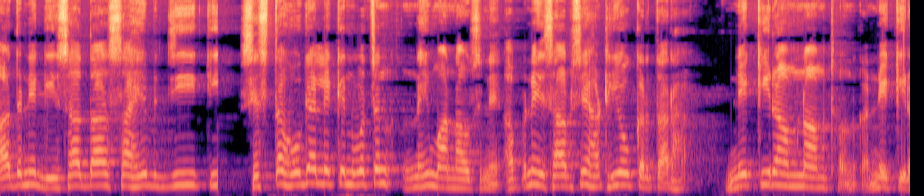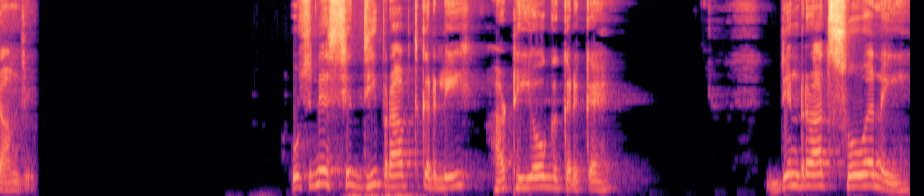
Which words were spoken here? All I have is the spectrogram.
आदरणीय गीसा दास साहिब जी की शिष्ट हो गया, लेकिन वचन नहीं माना उसने। अपने हिसाब से हठयोग करता रहा। नेकी राम नाम था उनका नेकी राम जी। उसने सिद्धि प्राप्त कर ली हठ योग करके। दिन रात सोए नहीं।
